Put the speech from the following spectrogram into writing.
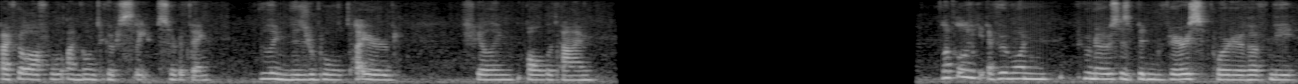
I feel awful. I'm going to go to sleep, sort of thing. Really miserable, tired feeling all the time. Luckily, everyone who knows has been very supportive of me.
